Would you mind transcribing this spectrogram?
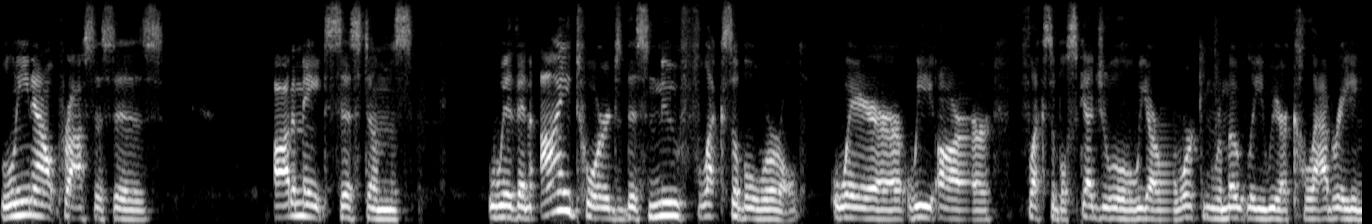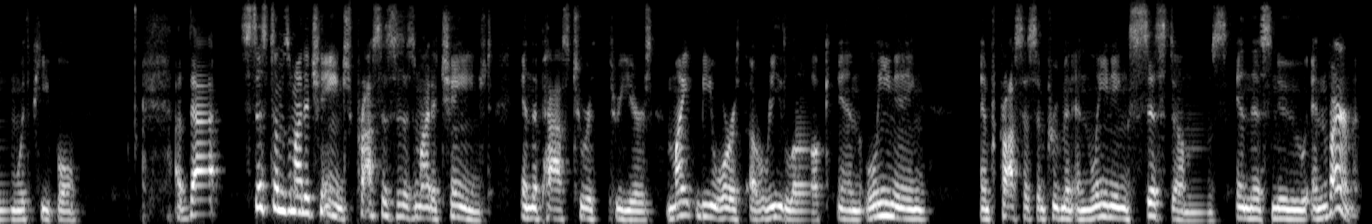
lean out processes, automate systems with an eye towards this new flexible world where we are flexible schedule, we are working remotely, we are collaborating with people. Uh, that systems might have changed, processes might have changed in the past two or three years, might be worth a relook in leaning and process improvement and leaning systems in this new environment.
